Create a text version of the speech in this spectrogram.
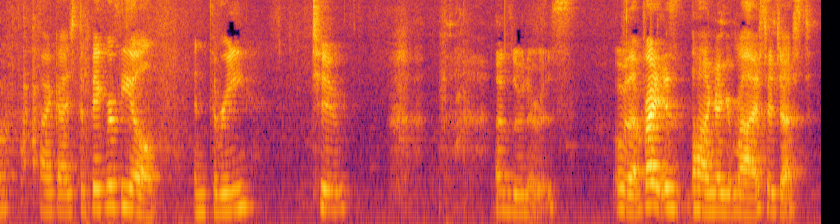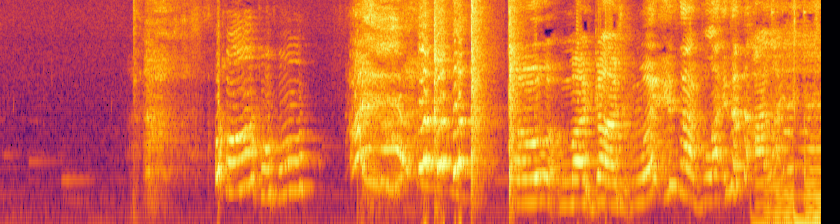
Oh, Alright guys, the big reveal in three, two, I'm so nervous. Oh, that bright is, on, I'm gonna get my eyes to adjust. oh my gosh, what is that black, is that the eyeliner?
